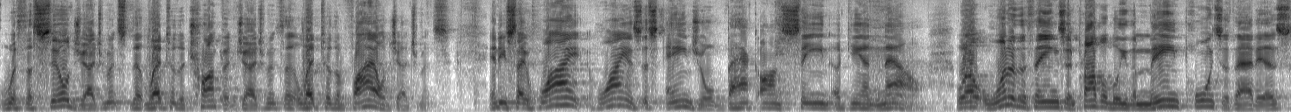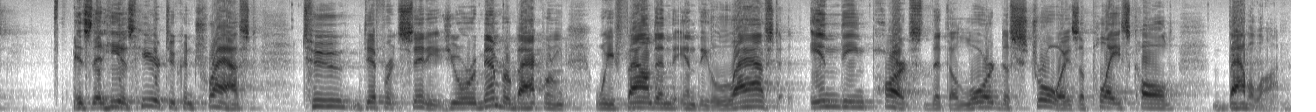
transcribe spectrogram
with the seal judgments that led to the trumpet judgments that led to the vial judgments. And you say, why, why is this angel back on scene again now? Well, one of the things, and probably the main points of that is, is that he is here to contrast two different cities. You'll remember back when we found in the, in the last ending parts that the Lord destroys a place called Babylon.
